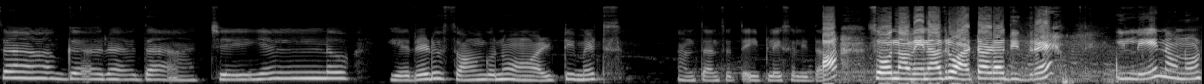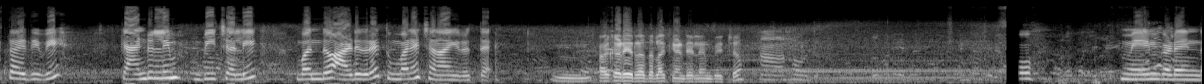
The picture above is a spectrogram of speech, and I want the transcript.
ಸಾಗರದಾಚೆಯಲ್ಲೋ ಎರಡು ಸಾಂಗು ಅಲ್ಟಿಮೇಟ್ಸ್ ಅಂತ ಅನ್ಸುತ್ತೆ ಈ ಪ್ಲೇಸಲ್ಲಿದ್ದ ಸೊ ನಾವೇನಾದರೂ ಆಟ ಆಡೋದಿದ್ರೆ ಇಲ್ಲಿ ನಾವು ನೋಡ್ತಾ ಇದ್ದೀವಿ. ಕ್ಯಾಂಡಲಿಮ್ ಬೀಚಲ್ಲಿ ಬಂದು ಆಡಿದರೆ ತುಂಬಾ ಚೆನ್ನಾಗಿರುತ್ತೆ. ಆ ಕಡೆ ಇರೋದಲ್ಲ ಕ್ಯಾಂಡಲಿಮ್ ಬೀಚು ಹಾಂ ಹೌದು. ಮೇಲ್ಗಡೆಯಿಂದ.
